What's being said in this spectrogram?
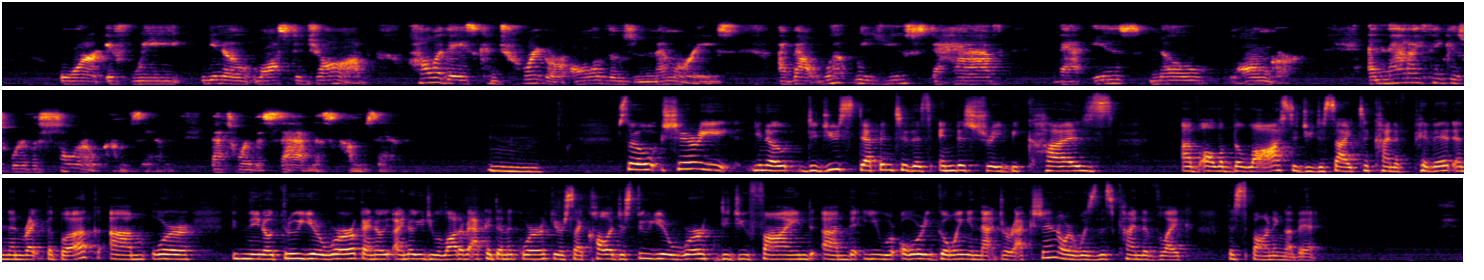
or if we, you know, lost a job, holidays can trigger all of those memories about what we used to have that is no longer. And that I think is where the sorrow comes in. That's where the sadness comes in. Mm. So, Sherry, you know, did you step into this industry because of all of the loss? Did you decide to kind of pivot and then write the book, um, or you know, through your work? I know I know you do a lot of academic work. You're a psychologist. Through your work, did you find um, that you were already going in that direction, or was this kind of like the spawning of it?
